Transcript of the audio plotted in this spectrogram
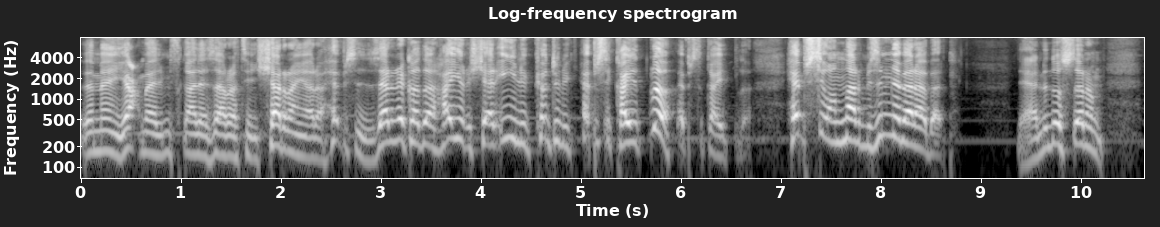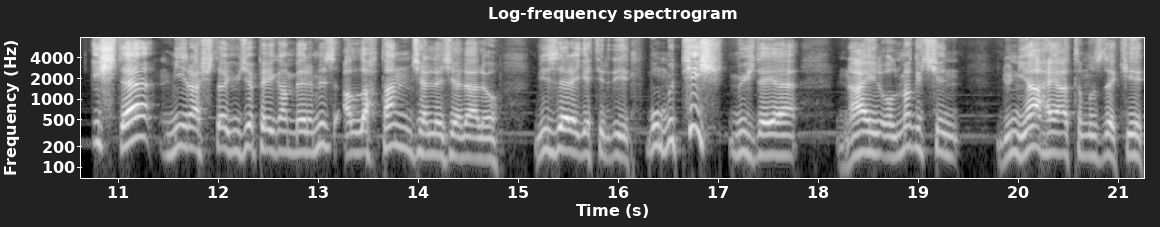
ve men ya'mel miskale zerratin şerran yara. Hepsi zerre kadar hayır, şer, iyilik, kötülük hepsi kayıtlı. Hepsi kayıtlı. Hepsi onlar bizimle beraber. Değerli dostlarım, işte Miraç'ta Yüce Peygamberimiz Allah'tan Celle Celaluhu bizlere getirdiği bu müthiş müjdeye nail olmak için dünya hayatımızdaki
